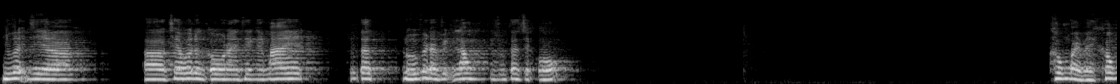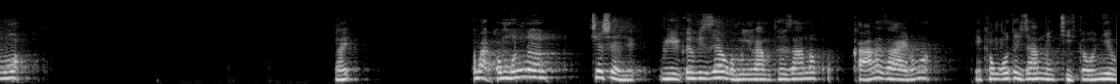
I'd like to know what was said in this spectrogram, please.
như vậy thì à, à, theo cái đường cầu này thì ngày mai chúng ta đối với đại Vịnh Long thì chúng ta sẽ có 0770 đúng không? đấy các bạn có muốn uh, chia sẻ vì cái video của mình làm thời gian nó khá là dài đúng không ạ thì không có thời gian mình chỉ cầu nhiều.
